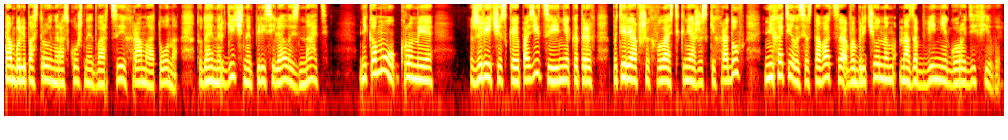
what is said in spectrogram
Там были построены роскошные дворцы и храмы Атона. Туда энергично переселялась знать. Никому, кроме жреческой оппозиции некоторых потерявших власть княжеских родов, не хотелось оставаться в обреченном на забвение городе Фивы.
